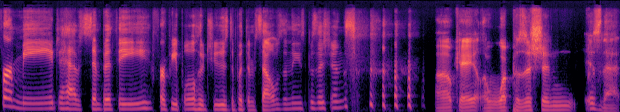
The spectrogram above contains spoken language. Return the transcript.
for me to have sympathy for people who choose to put themselves in these positions. Okay, uh, what position is that?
